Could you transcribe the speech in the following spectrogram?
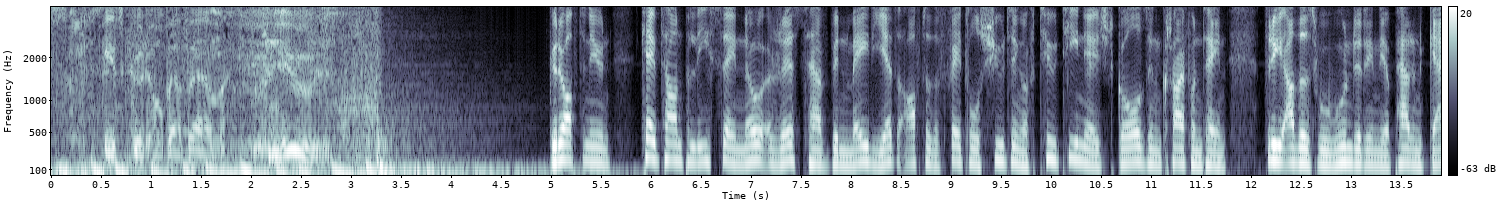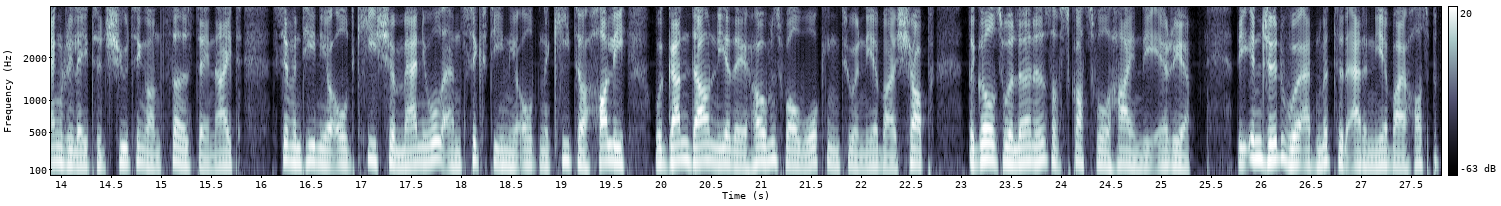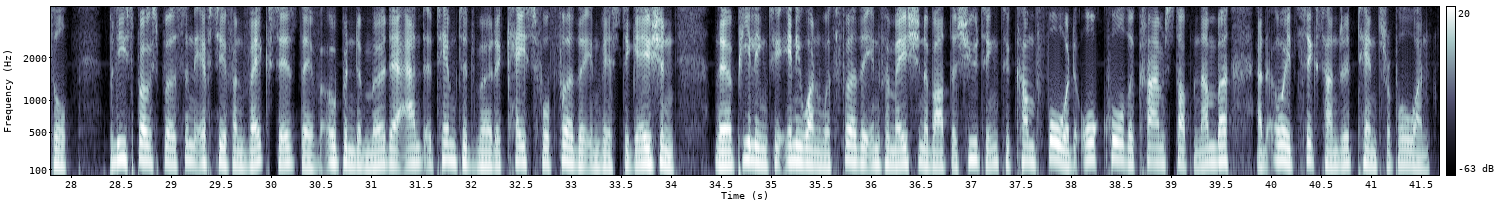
This is Good Hope FM News. Good afternoon. Cape Town police say no arrests have been made yet after the fatal shooting of two teenaged girls in Kraaifontein. Three others were wounded in the apparent gang related shooting on Thursday night. 17 year old Keisha Manuel and 16 year old Nikita Holly were gunned down near their homes while walking to a nearby shop. The girls were learners of Scottsville High in the area. The injured were admitted at a nearby hospital. Police spokesperson FC van Wyk says they've opened a murder and attempted murder case for further investigation. They're appealing to anyone with further information about the shooting to come forward or call the Crime Stop number at 08600 10111.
